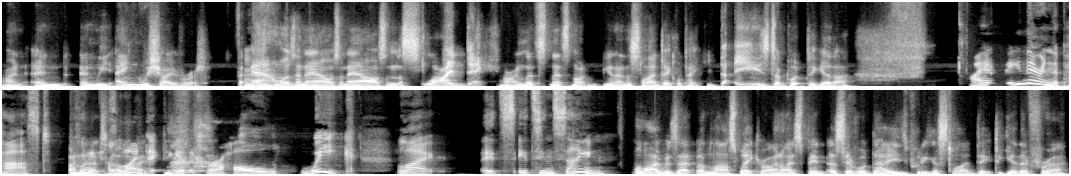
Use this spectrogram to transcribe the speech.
right? And and we anguish over it for mm-hmm. hours and hours and hours. And the slide deck, all right, let's let's not, you know, the slide deck will take you days to put together. I have been there in the past, putting a slide deck together for a whole week. Like it's it's insane. Well, I was at one last week, right? I spent uh, several days putting a slide deck together for a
